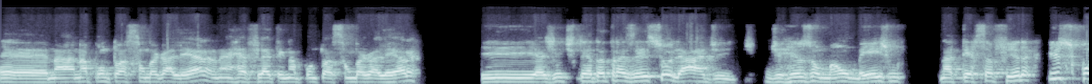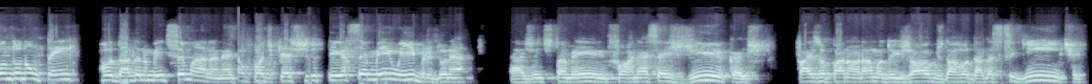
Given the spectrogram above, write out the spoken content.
é, na, na, pontuação da galera, né? refletem na pontuação da galera, e a gente tenta trazer esse olhar de, de resumão mesmo na terça-feira. Isso quando não tem rodada no meio de semana, né? O podcast de terça é meio híbrido, né? A gente também fornece as dicas, faz o panorama dos jogos da rodada seguinte,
